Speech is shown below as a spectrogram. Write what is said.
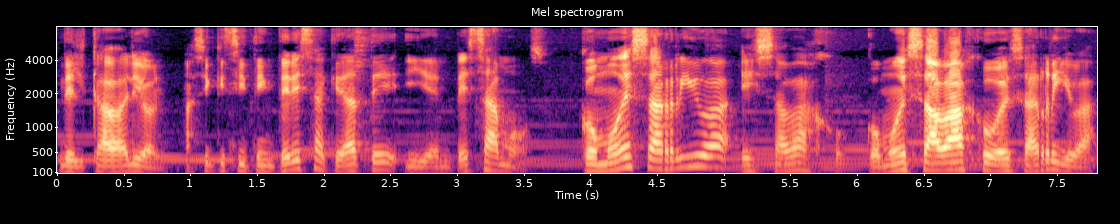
del cabaleón. Así que si te interesa, quédate y empezamos. Como es arriba, es abajo. Como es abajo, es arriba.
